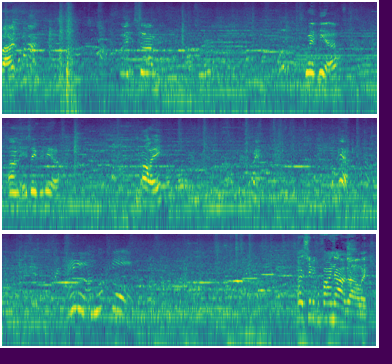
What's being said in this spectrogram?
Right. But it's um we're here and it's over here. Ollie. Come here. Look here. Hey, I'm looking. Let's see if we can find out, Harley.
